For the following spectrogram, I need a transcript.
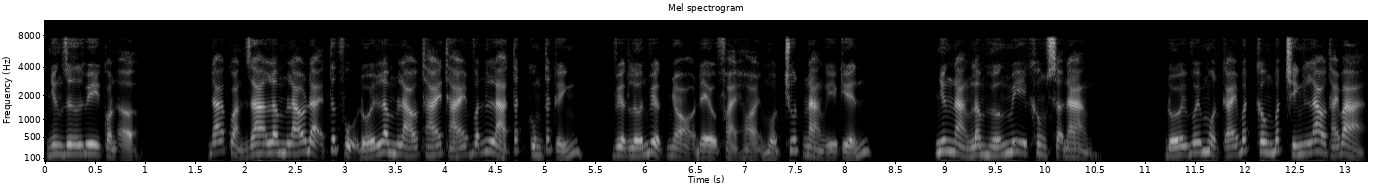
nhưng dư uy còn ở. Đã quản gia lâm lão đại tức phụ đối lâm lão thái thái vẫn là tất cung tất kính, việc lớn việc nhỏ đều phải hỏi một chút nàng ý kiến. Nhưng nàng lâm hướng Mỹ không sợ nàng. Đối với một cái bất công bất chính lao thái bà,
